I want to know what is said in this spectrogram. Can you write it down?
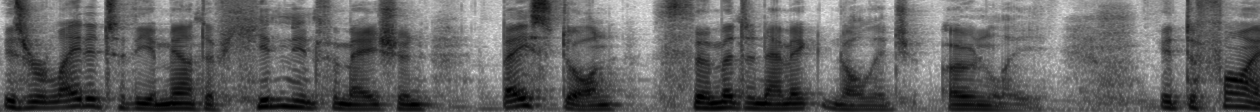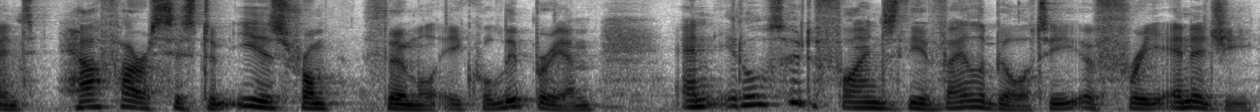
is related to the amount of hidden information based on thermodynamic knowledge only. It defines how far a system is from thermal equilibrium, and it also defines the availability of free energy,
